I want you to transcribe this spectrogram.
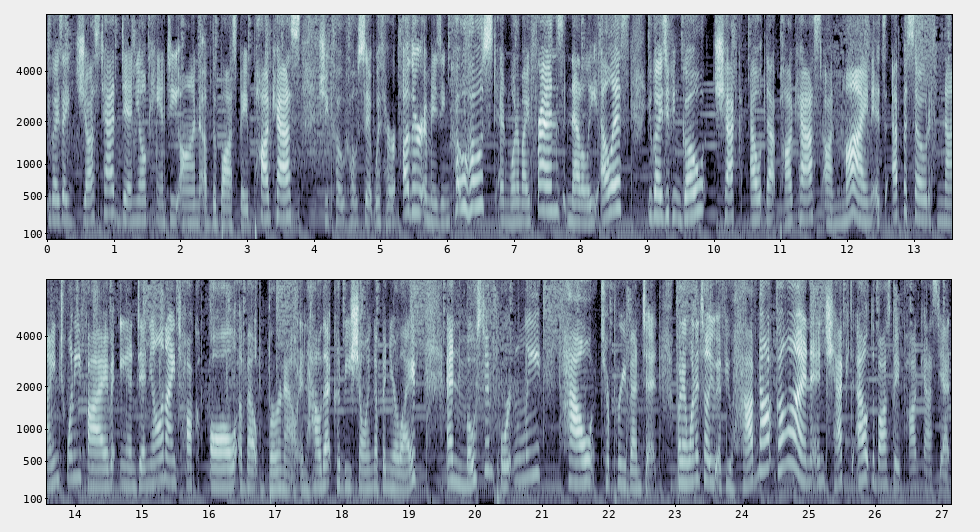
You guys, I just had Danielle Canty on of the Boss Babe podcast. She co hosts it with her other amazing co host and one of my friends, Natalie Ellis. You guys, you can go check out that podcast on mine. It's episode 925, and Danielle and I talk all about burnout and how that could be showing up in your life, and most importantly, how to prevent it. But I want to tell you if you have not gone and checked out the Boss Babe podcast yet,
